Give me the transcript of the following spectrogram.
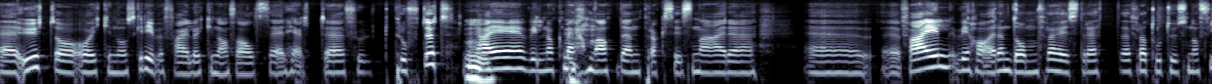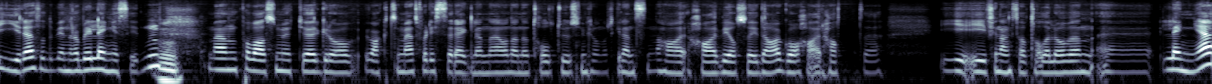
ut, og, og, ikke noe skrivefeil, og ikke noe altså alt ser helt uh, fullt proft ut. Mm. Jeg vil nok mene at den praksisen er Eh, feil. Vi har en dom fra Høyesterett fra 2004, så det begynner å bli lenge siden. Mm. Men på hva som utgjør grov uaktsomhet for disse reglene og denne 12 000 kroners grensen, har, har vi også i dag, og har hatt i, i finansavtaleloven lenge.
